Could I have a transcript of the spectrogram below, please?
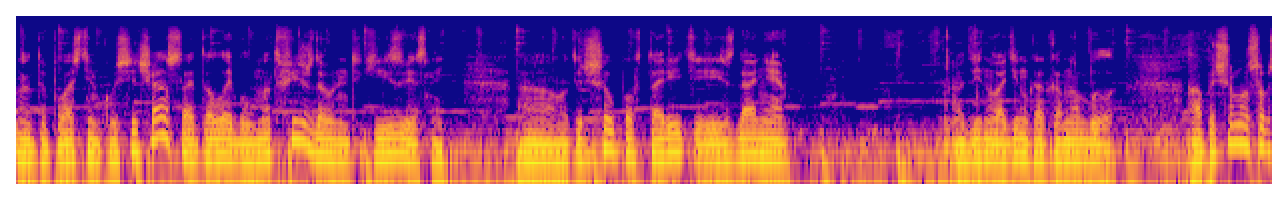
эту пластинку сейчас, а это лейбл Madfish, довольно-таки известный, вот решил повторить издание один в один, как оно было. А почему, собственно,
